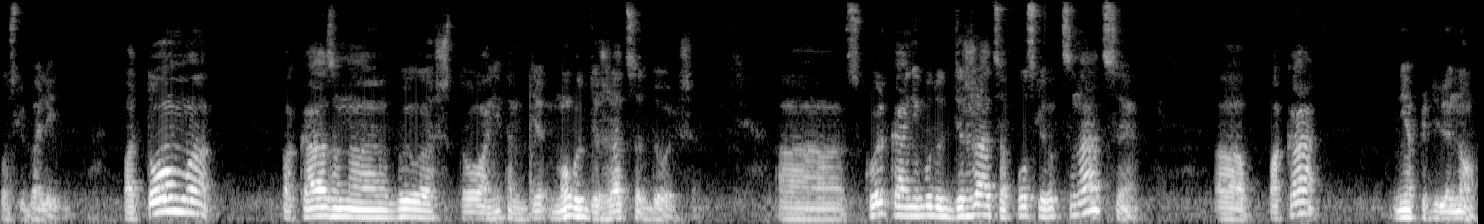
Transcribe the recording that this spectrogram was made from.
после болезни. Потом показано было, что они там могут держаться дольше. А, сколько они будут держаться после вакцинации, а, пока не определено.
